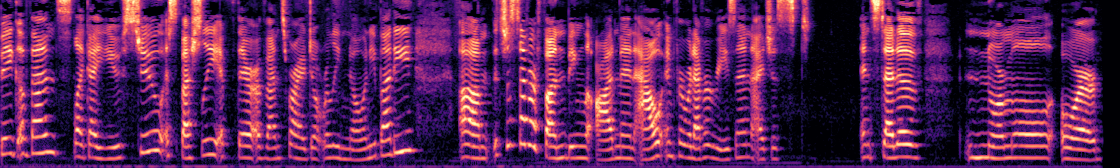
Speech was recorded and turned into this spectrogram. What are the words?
big events like I used to, especially if they're events where I don't really know anybody. Um, it's just never fun being the odd man out, and for whatever reason, I just instead of normal or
